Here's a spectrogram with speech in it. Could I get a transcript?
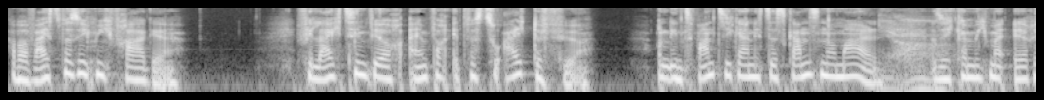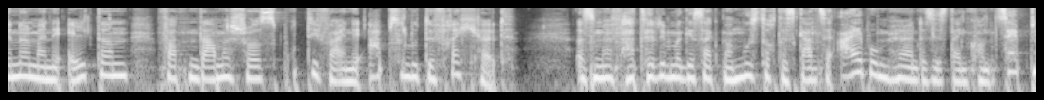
Aber weißt du, was ich mich frage? Vielleicht sind wir auch einfach etwas zu alt dafür. Und in 20 Jahren ist das ganz normal. Ja. Also ich kann mich mal erinnern, meine Eltern fanden damals schon Spotify eine absolute Frechheit. Also mein Vater hat immer gesagt, man muss doch das ganze Album hören, das ist ein Konzept.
